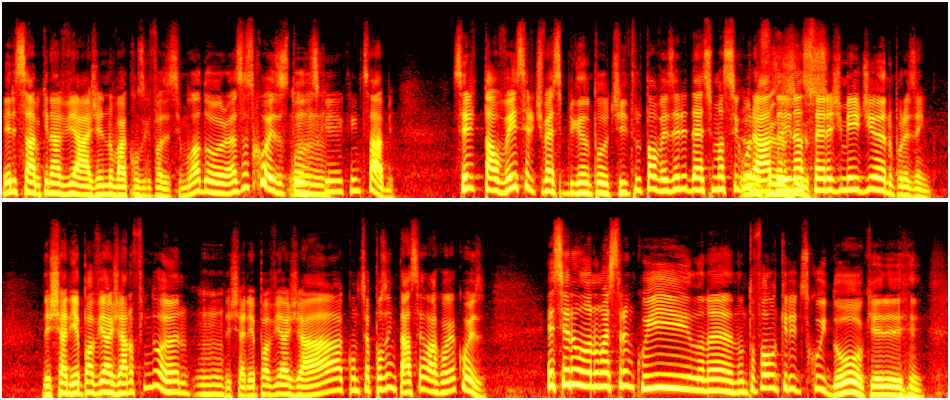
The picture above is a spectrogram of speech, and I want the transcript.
ele sabe que na viagem ele não vai conseguir fazer simulador, essas coisas todas Uhum. que, que a gente sabe. Se ele, talvez se ele estivesse brigando pelo título, talvez ele desse uma segurada ali nas isso. férias de meio de ano, por exemplo. Deixaria pra viajar no fim do ano. Uhum. Deixaria pra viajar quando se aposentar, sei lá, qualquer coisa. Esse ano é um ano mais tranquilo, né? Não tô falando que ele descuidou, que ele,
